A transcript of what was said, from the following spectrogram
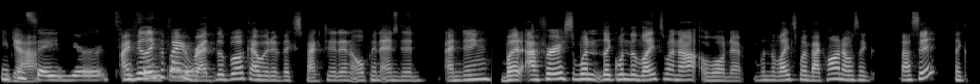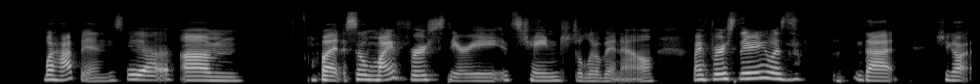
you yeah. can say you're. I feel like if I it. read the book, I would have expected an open-ended ending. But at first when like when the lights went out well, when the lights went back on, I was like, that's it? Like what happens? yeah, Um but so my first theory, it's changed a little bit now. My first theory was that she got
